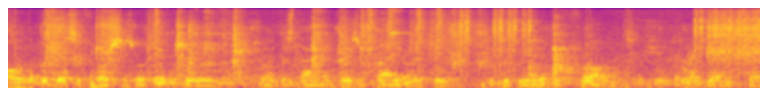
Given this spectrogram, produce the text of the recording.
All the progressive forces will have to, to understand that there is a priority to create a front against uh,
